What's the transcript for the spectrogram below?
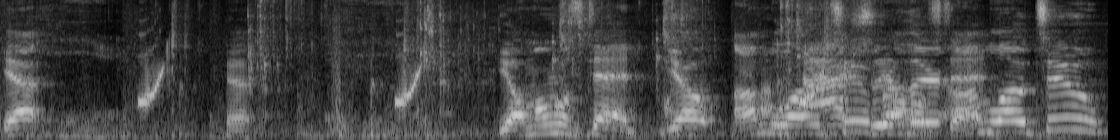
Yeah. Yeah. Yo, I'm almost dead. Yo, I'm low too, brother. I'm low too.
